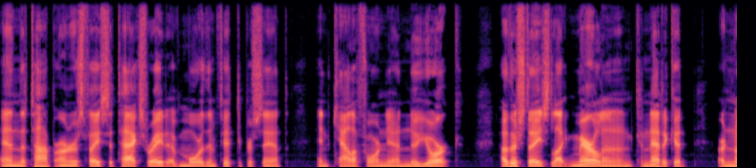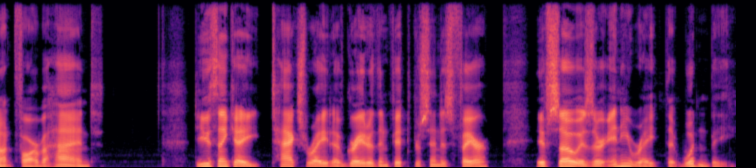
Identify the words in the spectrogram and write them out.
and the top earners face a tax rate of more than 50% in California and New York. Other states like Maryland and Connecticut are not far behind. Do you think a tax rate of greater than 50% is fair? If so, is there any rate that wouldn't be?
